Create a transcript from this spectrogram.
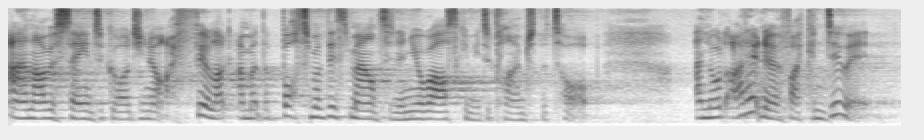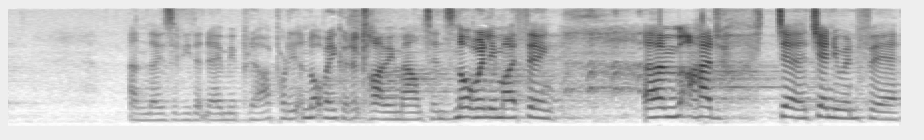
And I was saying to God, you know, I feel like I'm at the bottom of this mountain and you're asking me to climb to the top. And Lord, I don't know if I can do it. And those of you that know me, I'm probably not very good at climbing mountains, not really my thing. Um, I had genuine fear.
